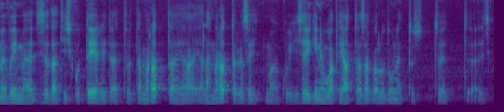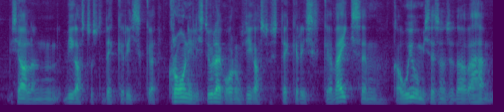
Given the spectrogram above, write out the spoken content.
me võime seda diskuteerida, et võtame ratta ja, ja lähme rattaga sõitma, kuigi seegi nõuab head tasakaalutunnetust, et seal on vigastuste tekkerisk, krooniliste ülekoormusvigastuste tekkerisk väiksem, ka ujumises on seda vähem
